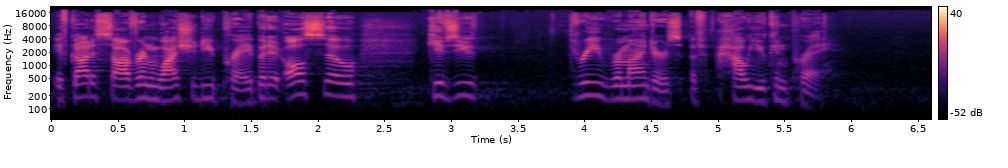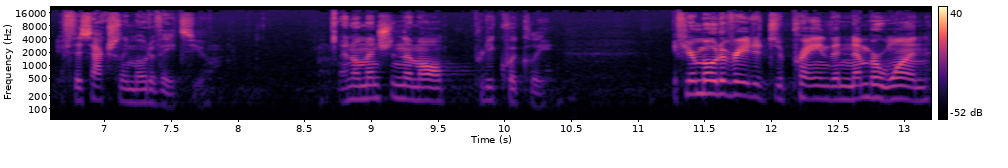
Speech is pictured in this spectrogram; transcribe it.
if God is sovereign, why should you pray? But it also gives you three reminders of how you can pray if this actually motivates you. And I'll mention them all pretty quickly. If you're motivated to pray, then number one,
